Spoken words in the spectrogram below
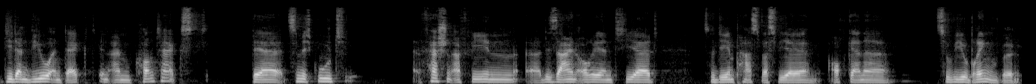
die dann View entdeckt in einem Kontext, der ziemlich gut fashion-affin, äh, designorientiert zu dem passt, was wir auch gerne zu View bringen würden.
